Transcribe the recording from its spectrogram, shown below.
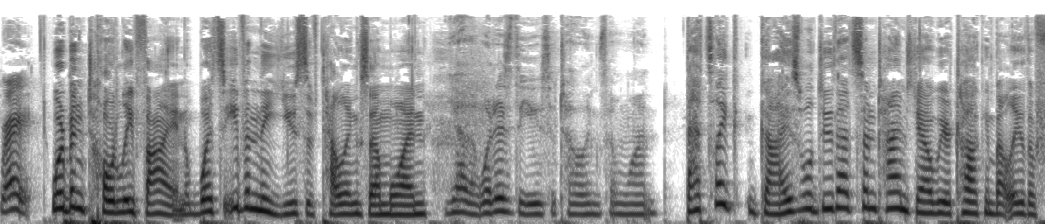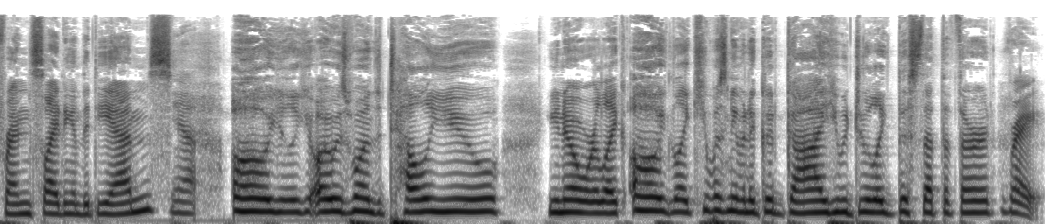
Right. Would have been totally fine. What's even the use of telling someone? Yeah. What is the use of telling someone? that's like guys will do that sometimes. You know, we were talking about like the friend sliding in the DMs. Yeah. Oh, you like I always wanted to tell you, you know, or like, oh, like he wasn't even a good guy. He would do like this, that, the third. Right.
